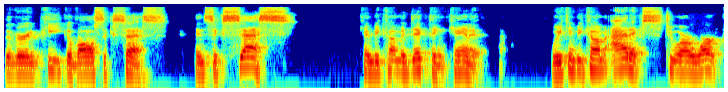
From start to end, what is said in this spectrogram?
the very peak of all success. And success can become addicting, can it? We can become addicts to our work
